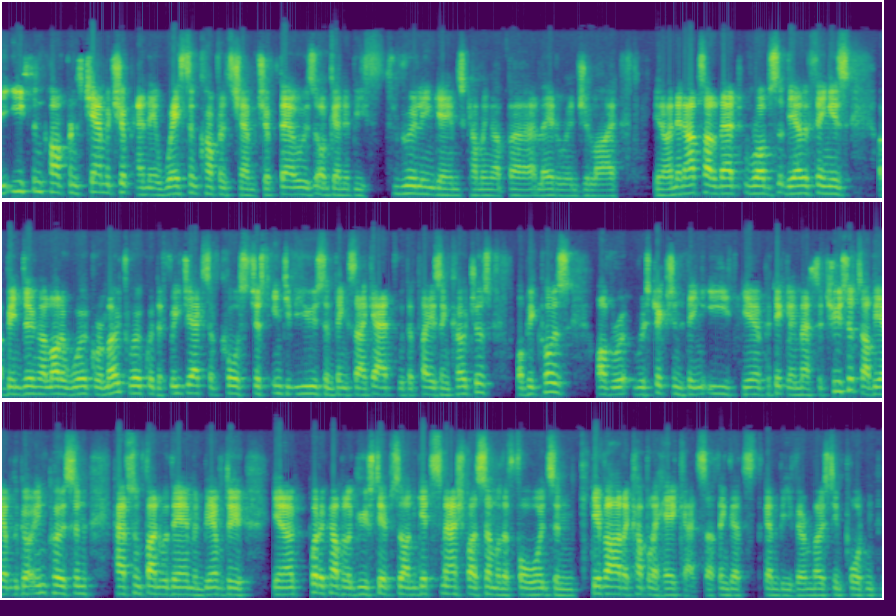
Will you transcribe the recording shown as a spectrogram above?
the Eastern Conference Championship and the Western Conference Championship. Those are going to be thrilling games coming up uh, later in July. You know, and then outside of that, Rob's the other thing is I've been doing a lot of work, remote work with the Free Jacks, of course, just interviews and things like that with the players and coaches. Well, because of re- restrictions being eased here, particularly in Massachusetts, I'll be able to go in person, have some fun with them, and be able to, you know, put a couple of goose steps on, get smashed by some of the forwards, and give out a couple of haircuts. I think that's going to be very most important.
